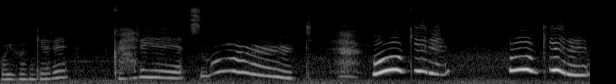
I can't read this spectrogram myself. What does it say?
are you gonna get it? You got it! Smart! Oh, get it! Oh, get it!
